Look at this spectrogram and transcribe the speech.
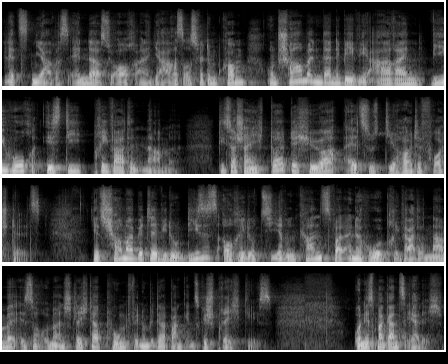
letzten Jahresende hast du auch eine Jahresauswertung bekommen und schau mal in deine BWA rein, wie hoch ist die Privatentnahme. Die ist wahrscheinlich deutlich höher, als du es dir heute vorstellst. Jetzt schau mal bitte, wie du dieses auch reduzieren kannst, weil eine hohe Privatentnahme ist auch immer ein schlechter Punkt, wenn du mit der Bank ins Gespräch gehst. Und jetzt mal ganz ehrlich.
